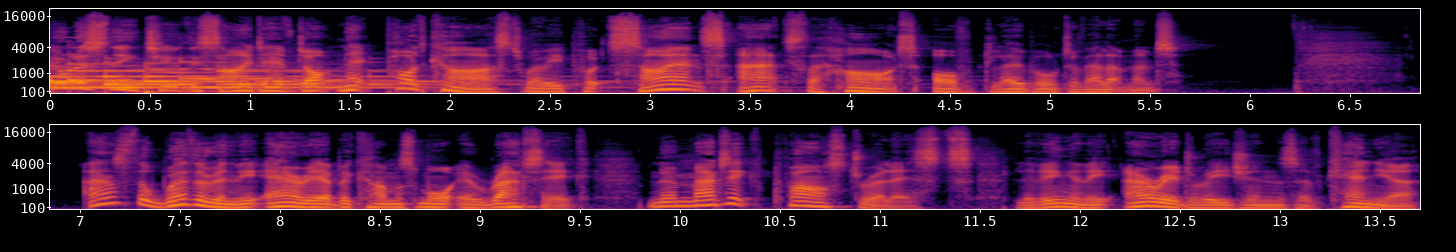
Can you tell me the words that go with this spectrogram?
You're listening to this SciDev.net podcast where we put science at the heart of global development. As the weather in the area becomes more erratic, nomadic pastoralists living in the arid regions of Kenya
